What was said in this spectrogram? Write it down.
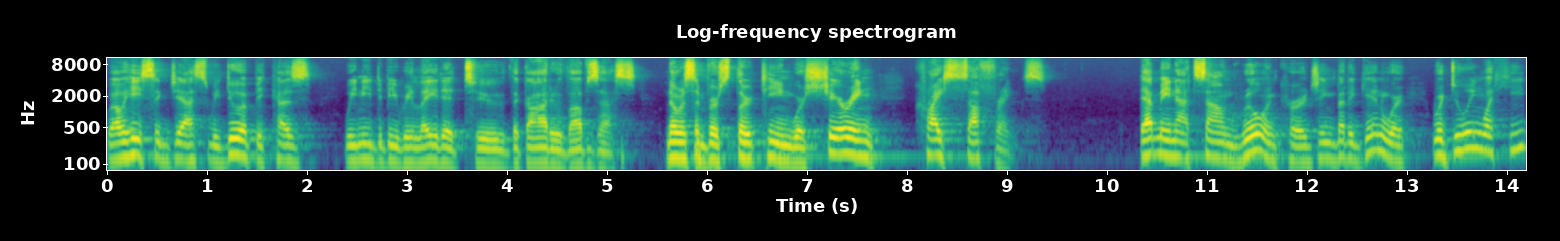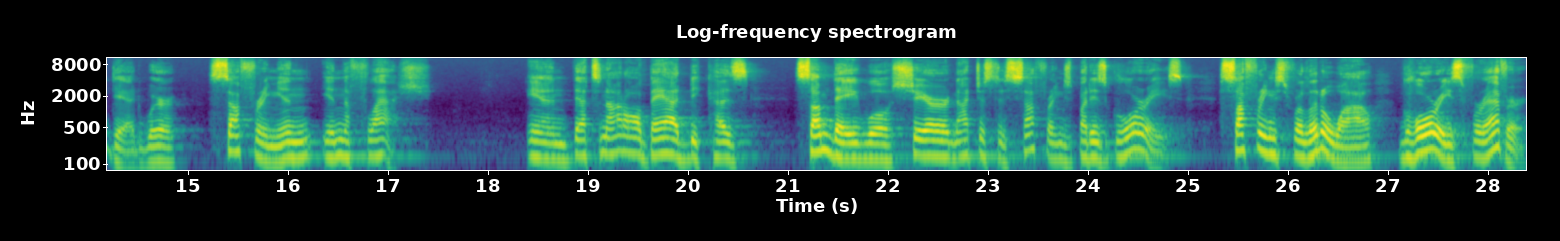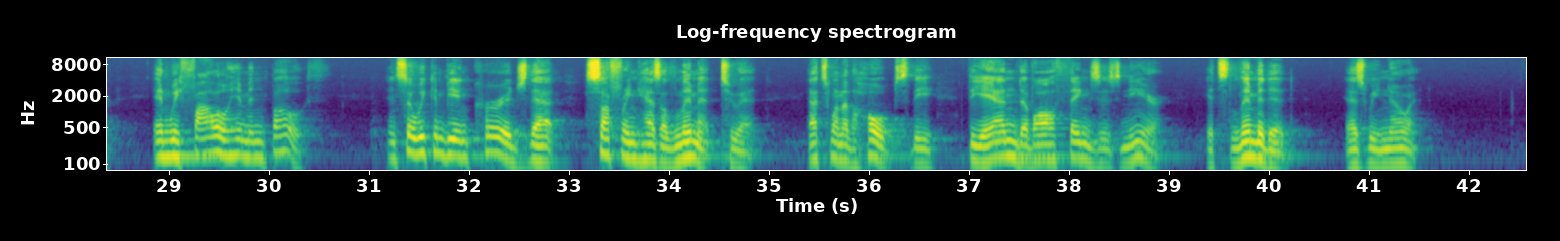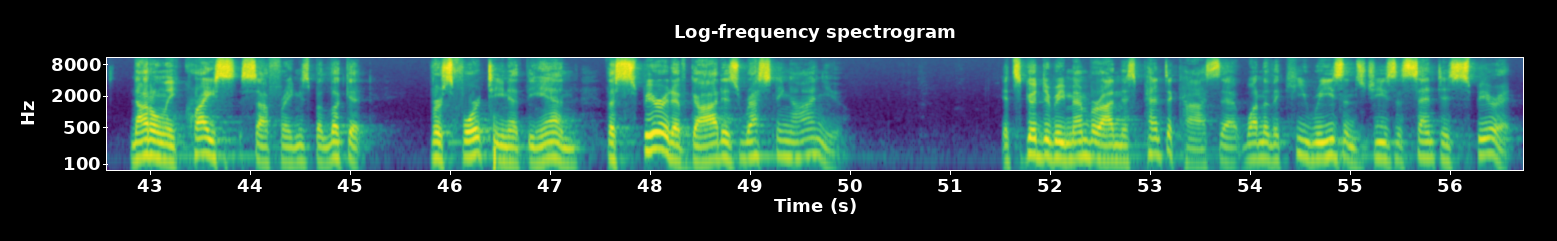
Well, he suggests we do it because we need to be related to the God who loves us. Notice in verse 13, we're sharing Christ's sufferings. That may not sound real encouraging, but again, we're, we're doing what he did. We're suffering in, in the flesh. And that's not all bad because someday we'll share not just his sufferings, but his glories. Sufferings for a little while, glories forever. And we follow him in both. And so we can be encouraged that suffering has a limit to it. That's one of the hopes. The, the end of all things is near, it's limited as we know it. Not only Christ's sufferings, but look at verse 14 at the end the Spirit of God is resting on you. It's good to remember on this Pentecost that one of the key reasons Jesus sent his Spirit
